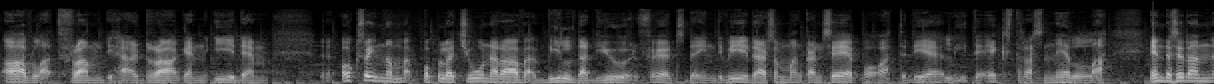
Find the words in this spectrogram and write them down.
avlat fram de här dragen i dem. Också inom populationer av vilda djur föds det individer som man kan se på att de är lite extra snälla. Ända sedan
